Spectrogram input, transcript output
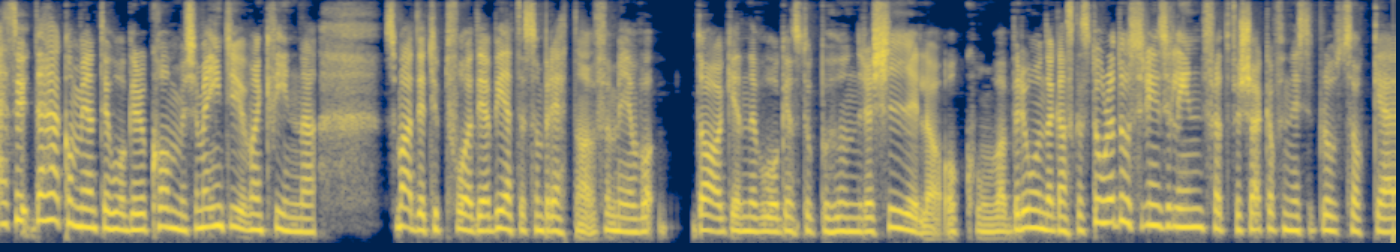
alltså, det här kommer jag inte ihåg hur det kommer sig, men jag intervjuade en kvinna som hade typ 2-diabetes som berättade för mig om dagen när vågen stod på 100 kilo och hon var beroende av ganska stora doser insulin för att försöka få ner sitt blodsocker.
